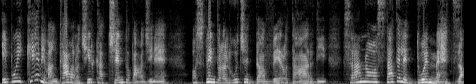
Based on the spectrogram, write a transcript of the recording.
E poiché mi mancavano circa 100 pagine, ho spento la luce davvero tardi. Saranno state le due e mezza.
